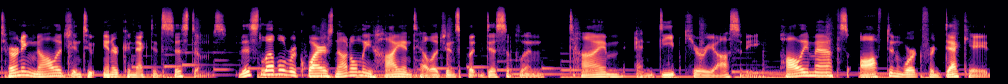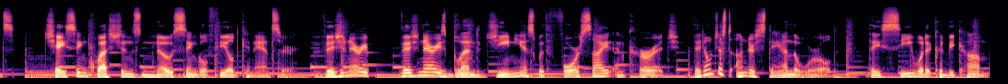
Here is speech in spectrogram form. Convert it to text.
turning knowledge into interconnected systems. This level requires not only high intelligence but discipline, time, and deep curiosity. Polymaths often work for decades, chasing questions no single field can answer. Visionary Visionaries blend genius with foresight and courage. They don't just understand the world, they see what it could become.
